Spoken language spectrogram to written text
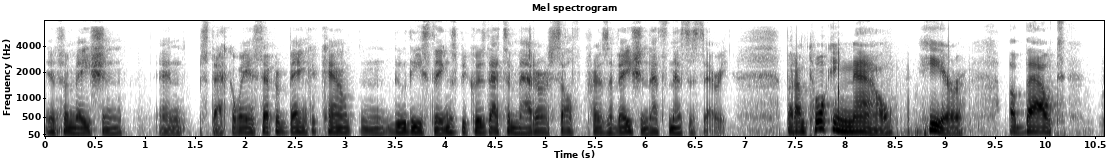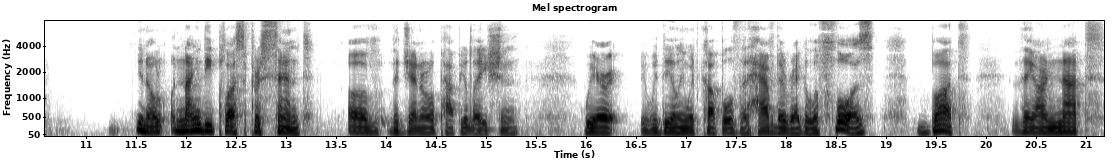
information and stack away a separate bank account and do these things because that's a matter of self-preservation that's necessary but i'm talking now here about you know 90 plus percent of the general population where we're dealing with couples that have their regular flaws, but they are not,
